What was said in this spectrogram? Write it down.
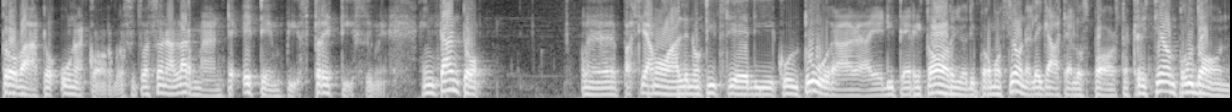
trovato un accordo. Situazione allarmante e tempi strettissimi. Intanto eh, passiamo alle notizie di cultura e di territorio, di promozione legate allo sport. Christian Proudhon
